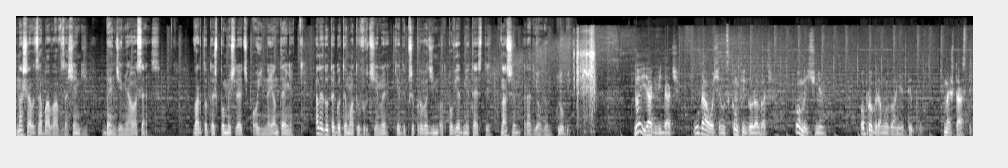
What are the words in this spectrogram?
nasza zabawa w zasięgi będzie miała sens. Warto też pomyśleć o innej antenie, ale do tego tematu wrócimy, kiedy przeprowadzimy odpowiednie testy w naszym radiowym klubie. No i jak widać, udało się skonfigurować pomyślnie oprogramowanie typu Meshtastic.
